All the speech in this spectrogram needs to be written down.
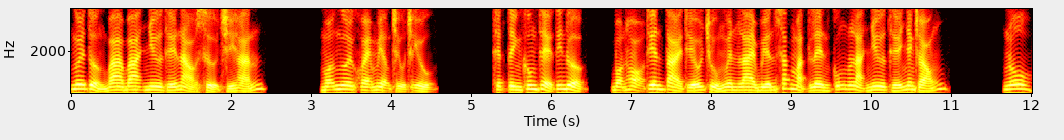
ngươi tưởng ba ba như thế nào xử trí hắn. Mọi người khỏe miệng chịu chịu. Thiệt tình không thể tin được, bọn họ thiên tài thiếu chủ nguyên lai biến sắc mặt lên cũng là như thế nhanh chóng. Nô, no,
